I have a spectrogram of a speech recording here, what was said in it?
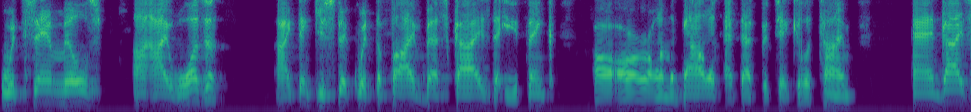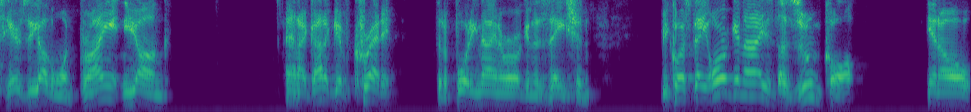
with Sam Mills. I, I wasn't. I think you stick with the five best guys that you think uh, are on the ballot at that particular time. And guys, here's the other one Bryant Young and I got to give credit to the 49er organization because they organized a Zoom call, you know,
